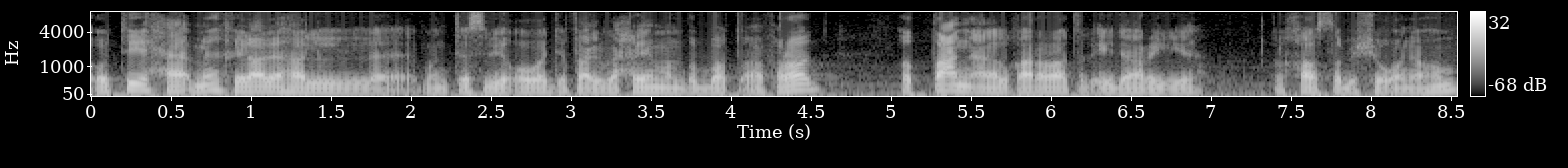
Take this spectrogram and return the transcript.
أتيح من خلالها للمنتسبي قوة دفاع البحرين من ضباط وأفراد الطعن على القرارات الإدارية الخاصة بشؤونهم.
